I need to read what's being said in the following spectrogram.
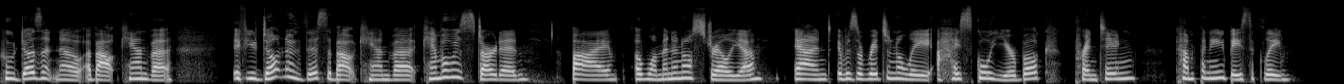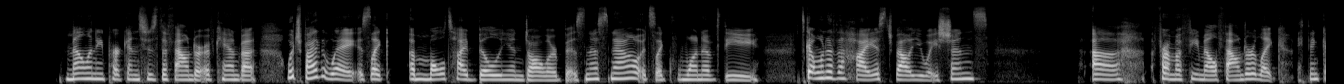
who doesn't know about Canva. If you don't know this about Canva, Canva was started by a woman in Australia and it was originally a high school yearbook printing company, basically. Melanie Perkins, who's the founder of Canva, which by the way is like a multi billion dollar business now. It's like one of the, it's got one of the highest valuations uh, from a female founder, like I think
